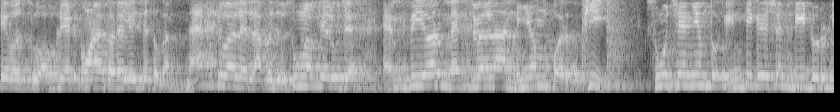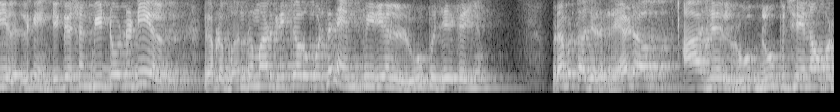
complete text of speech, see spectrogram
એ વસ્તુ અપડેટ કોણે કરેલી છે? તો કે મેક્સવેલ એટલે આપણે જો શું લખેલું છે? એમ્પિયર મેક્સવેલના નિયમ પરથી. શું છે નિયમ? તો ઇન્ટિગ્રેશન બી ડોટ ડીએલ એટલે કે ઇન્ટિગ્રેશન બી ડોટ ડીએલ આપણે બંધ માર્ગ વિચારવું પડશે ને? એમ્પિરિયલ લૂપ જે કહીએ. બરાબર? તો આજે રેડ અપ આ જે લૂપ છે એના ઉપર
